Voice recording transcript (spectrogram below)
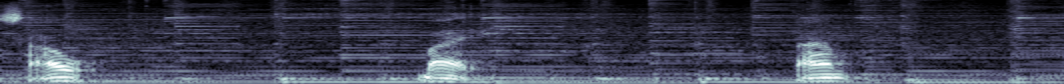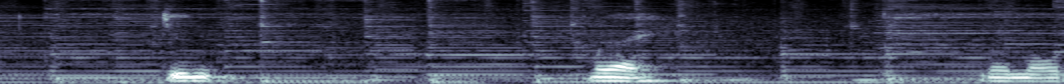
sáu, bảy tám. Chín. Mười. Mười một.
